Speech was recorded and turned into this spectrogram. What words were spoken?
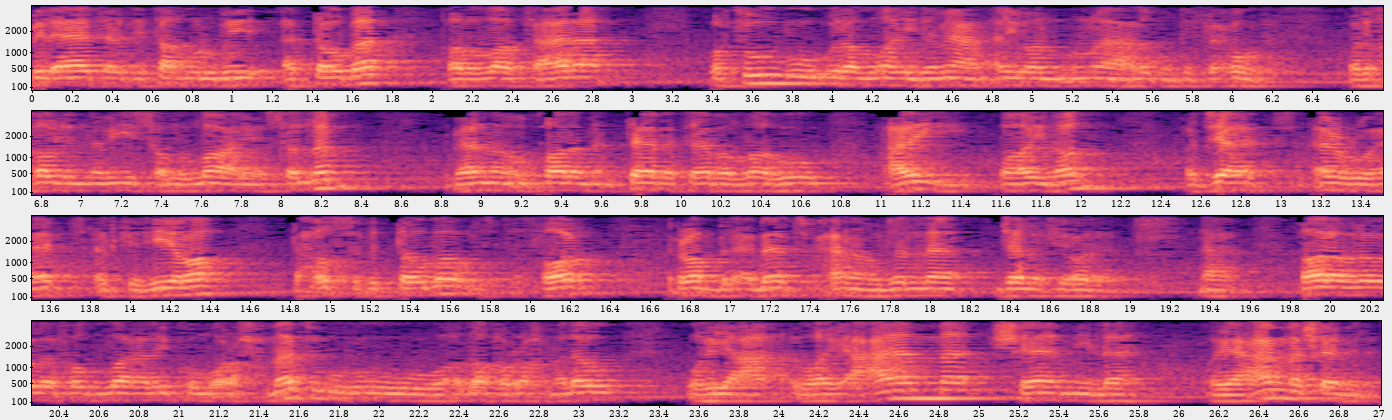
بالآيات التي تأمر بالتوبة. قال الله تعالى وتوبوا إلى الله جميعا أيها المؤمنون لعلكم تفلحون. ولقول النبي صلى الله عليه وسلم بأنه قال من تاب تاب الله عليه وأيضا فجاءت الروايات الكثيرة تحص بالتوبة والاستغفار رب العباد سبحانه جل, جل في علاه. نعم. قال ولولا فضل الله عليكم ورحمته وأضاف الرحمة له وهي عامة شاملة وهي عامة شاملة.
